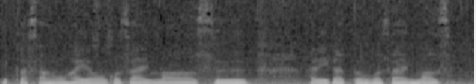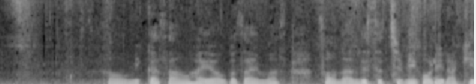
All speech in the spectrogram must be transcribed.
ミカさんおはようございます。ありがとうございます。そうミカさんおはようございます。そうなんです。ちびゴリラ昨日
